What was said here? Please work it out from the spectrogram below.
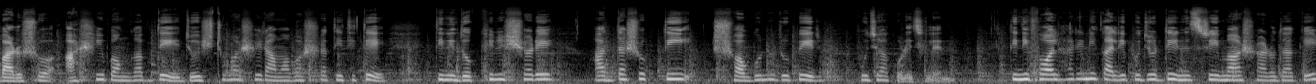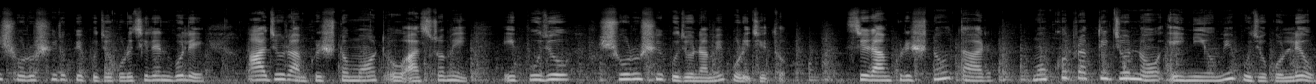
বারোশো আশি বঙ্গাব্দে জ্যৈষ্ঠ মাসের অমাবস্যা তিথিতে তিনি দক্ষিণেশ্বরে আদ্যাশক্তি সগুণ রূপের পূজা করেছিলেন। তিনি ফলহারিণী কালী পুজোর দিন শ্রী মা শারদাকে ষোড়শী রূপে পুজো করেছিলেন বলে আজও রামকৃষ্ণ মঠ ও আশ্রমে এই পুজো ষোড়শী পুজো নামে পরিচিত। শ্রীরামকৃষ্ণ তার মোক্ষপ্রাপ্তির জন্য এই নিয়মে পুজো করলেও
